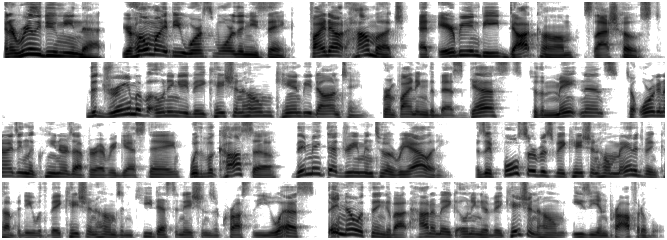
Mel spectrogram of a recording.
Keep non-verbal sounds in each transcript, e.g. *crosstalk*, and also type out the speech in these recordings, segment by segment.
And I really do mean that. Your home might be worth more than you think. Find out how much at airbnb.com/slash host. The dream of owning a vacation home can be daunting. From finding the best guests, to the maintenance, to organizing the cleaners after every guest day. With Vacasa, they make that dream into a reality. As a full service vacation home management company with vacation homes in key destinations across the US, they know a thing about how to make owning a vacation home easy and profitable.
